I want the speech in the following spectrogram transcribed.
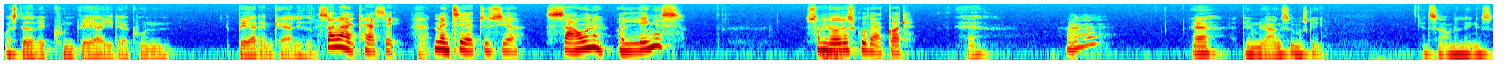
og stadigvæk kunne være i det og kunne bære den kærlighed. Så langt kan jeg se. Ja. Men til at du siger savne og længes, som Ja. noget, der skulle være godt. Ja, Mm. ja det er en nuance måske. At savne længes.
